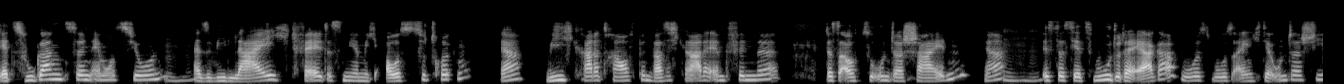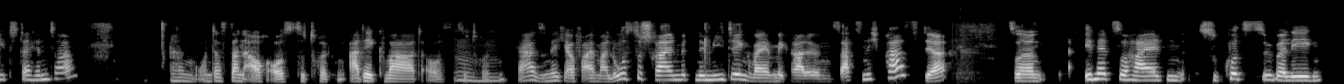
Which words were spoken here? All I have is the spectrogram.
der Zugang zu den Emotionen. Mhm. Also wie leicht fällt es mir, mich auszudrücken, ja, wie ich gerade drauf bin, was ich gerade empfinde das auch zu unterscheiden. Ja, mhm. ist das jetzt Wut oder Ärger? Wo ist, wo ist eigentlich der Unterschied dahinter? Ähm, und das dann auch auszudrücken, adäquat auszudrücken. Mhm. Ja, also nicht auf einmal loszuschreien mit einem Meeting, weil mir gerade irgendein Satz nicht passt, ja, sondern innezuhalten, zu kurz zu überlegen,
